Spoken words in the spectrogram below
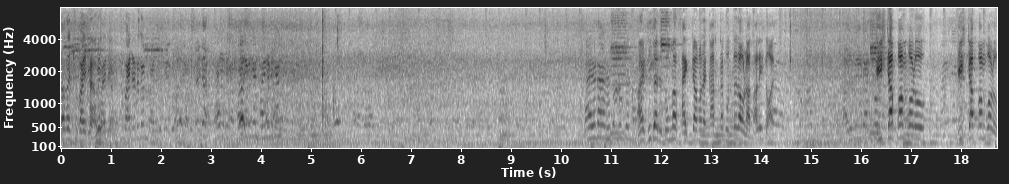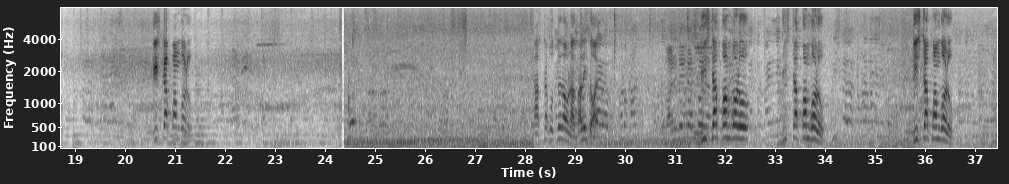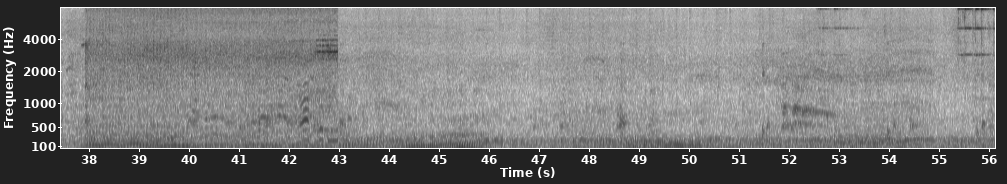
দাদা, একটু বাইরে বাইরে, একটু বাইরে যান, বাইরে বাইরে যান বাইরে যান বাইরেটা ভেতরে ঢুকবেন না। আরে ঠিক আছে, তোমরা সাইডটা আমাদের কাজটা করতে দাও না, তাহলেই তো হয়। ডিস্টার্ব কম করো ডিস্টার্ব কম করো ডিস্টার্ব কম করো। কাজটা করতে দাও না, তাহলেই তো হয়। ডিস্টার্ব কম করো। ডিস্টার্ব কম করো। ডিস্টার্ব কম করো। ঠিক আছে। ঠিক আছে। ঠিক আছে।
